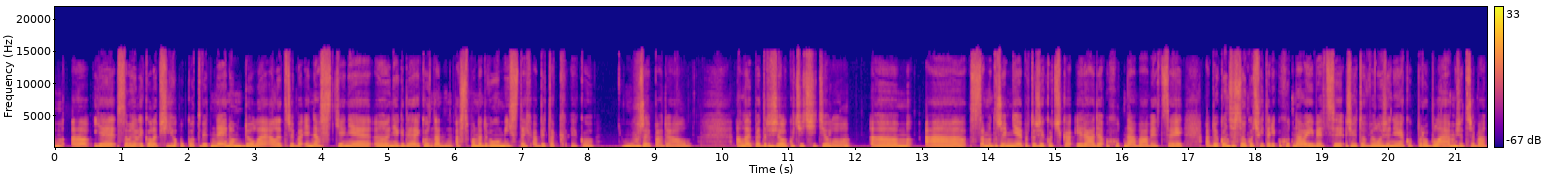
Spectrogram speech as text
um, a je samozřejmě jako lepší ho ukotvit nejenom dole, ale třeba i na stěně uh, někde, jako na, aspoň na dvou místech, aby tak jako hůře padal a lépe držel kočičí tělo. Um, a samozřejmě, protože kočka i ráda ochutnává věci a dokonce jsou kočky, které ochutnávají věci, že je to vyloženě jako problém, že třeba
